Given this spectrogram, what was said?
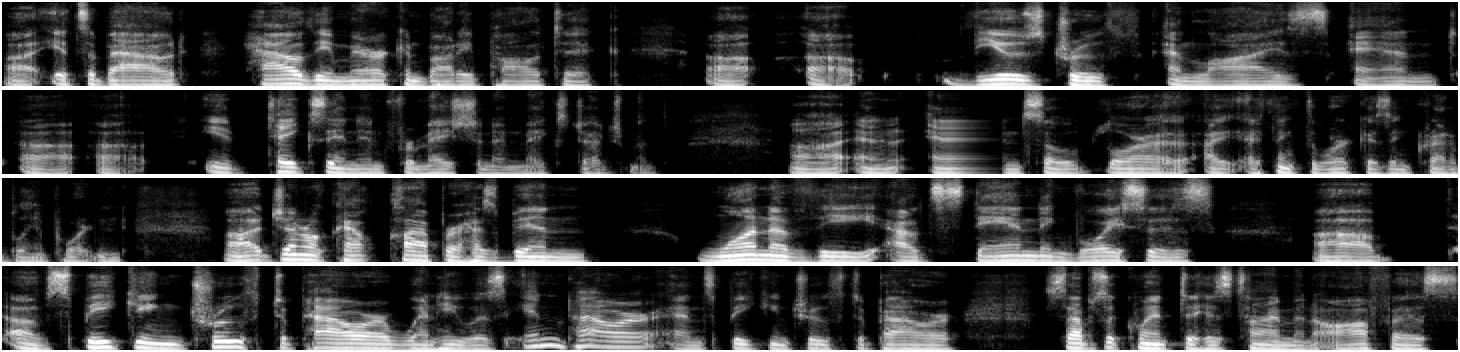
Uh, it's about how the American body politic uh, uh, views truth and lies and uh, it takes in information and makes judgment. Uh, and and so Laura, I, I, think the work is incredibly important. Uh, General Clapper has been one of the outstanding voices uh, of speaking truth to power when he was in power and speaking truth to power subsequent to his time in office,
